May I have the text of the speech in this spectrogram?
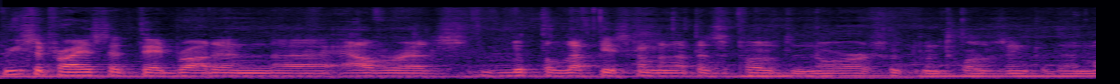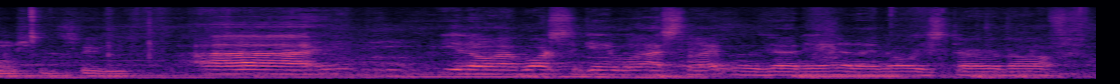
Were you surprised that they brought in uh, Alvarez with the lefties coming up as opposed to Norris, who's been closing for them most of the season? Uh, you know, I watched the game last night when we got in, and I know he started off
